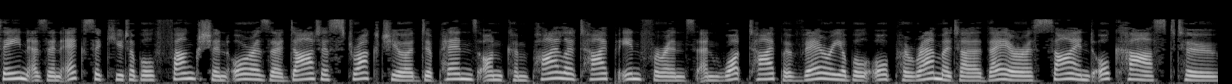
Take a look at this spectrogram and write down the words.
seen as an executable function or as a data structure depends on compiler type inference and what type of variable or parameter they are assigned or cast to.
